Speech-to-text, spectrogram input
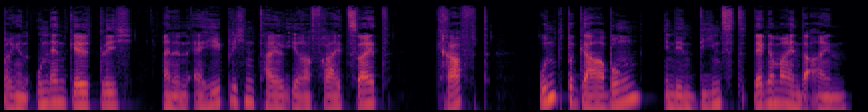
bringen unentgeltlich einen erheblichen Teil ihrer Freizeit, Kraft und Begabung in den Dienst der Gemeinde ein.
